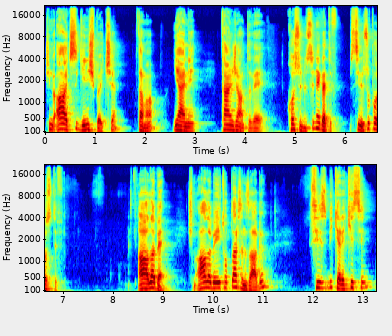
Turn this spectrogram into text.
Şimdi A açısı geniş bir açı. Tamam. Yani tanjantı ve kosinüsü negatif. Sinüsü pozitif. A ile B. Şimdi A ile B'yi toplarsanız abim siz bir kere kesin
